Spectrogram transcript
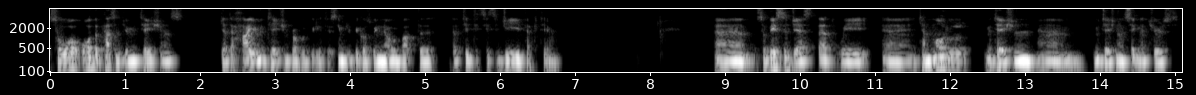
so all, all, the passenger mutations get a higher mutation probability simply because we know about the, the TTCCG effect here. Uh, so this suggests that we uh, can model mutation um, mutational signatures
